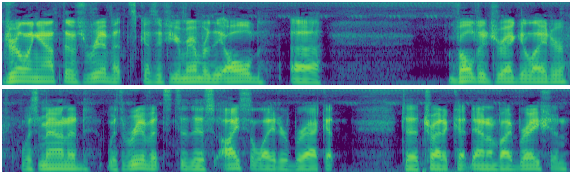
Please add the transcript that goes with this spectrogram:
drilling out those rivets because if you remember the old uh, voltage regulator was mounted with rivets to this isolator bracket to try to cut down on vibration.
